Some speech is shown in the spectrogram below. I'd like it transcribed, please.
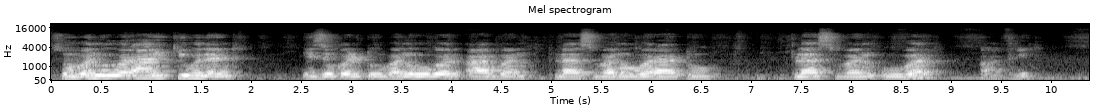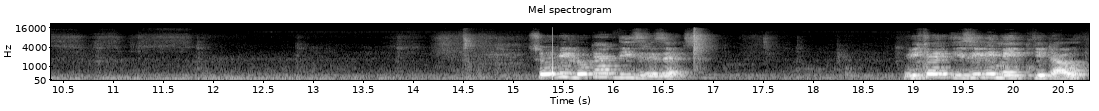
So 1 over R equivalent is equal to 1 over R1 plus 1 over R2 plus 1 over R3. So if we look at these results, we can easily make it out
